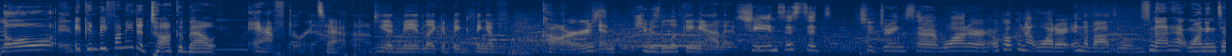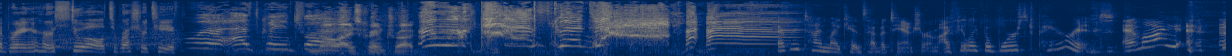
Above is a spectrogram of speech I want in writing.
no. It can be funny to talk about after it's happened. He had made like a big thing of cars and she was looking at it. She insisted she drinks her water or coconut water in the bathroom. She's not wanting to bring her stool to brush her teeth. ice cream truck. No ice cream truck. ice cream truck. Every time my kids have a tantrum, I feel like the worst parent. Am I?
